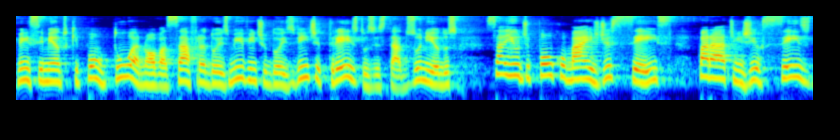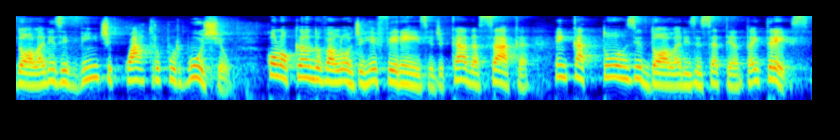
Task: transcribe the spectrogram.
vencimento que pontua a nova safra 2022-23 dos Estados Unidos, saiu de pouco mais de 6 para atingir 6 dólares e 24 por bushel, colocando o valor de referência de cada saca em 14 dólares e 73.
